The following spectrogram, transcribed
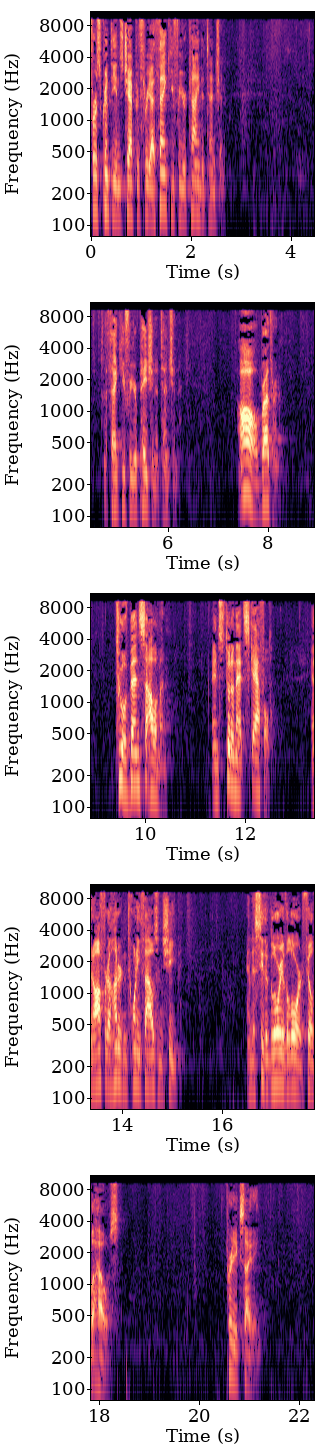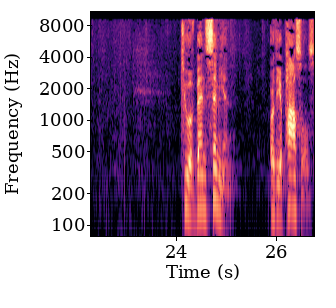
1 Corinthians chapter 3. I thank you for your kind attention. I thank you for your patient attention. Oh, brethren, to have been Solomon, and stood on that scaffold and offered 120,000 sheep and to see the glory of the Lord fill the house. Pretty exciting. To have been Simeon or the apostles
